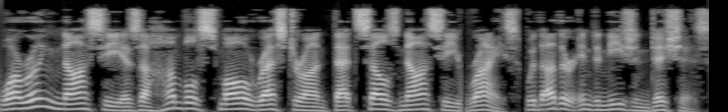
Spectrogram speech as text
Warung Nasi is a humble small restaurant that sells nasi rice with other Indonesian dishes.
